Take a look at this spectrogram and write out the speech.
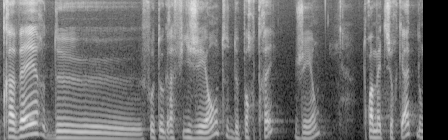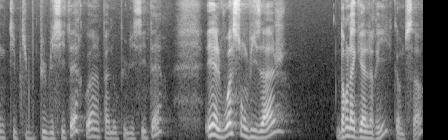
travers de photographies géantes, de portraits géants, 3 mètres sur 4, donc type publicitaire, quoi, un panneau publicitaire. Et elle voit son visage dans la galerie, comme ça,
